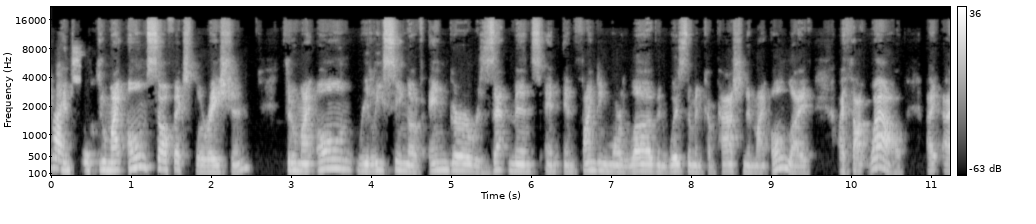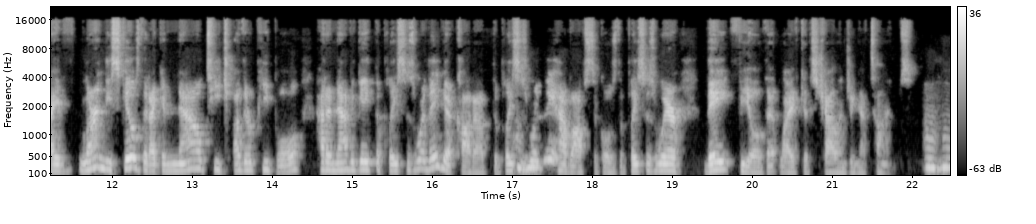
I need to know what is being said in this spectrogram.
Right. And so through my own self exploration, through my own releasing of anger, resentments, and, and finding more love and wisdom and compassion in my own life, I thought, wow, I, I've learned these skills that I can now teach other people how to navigate the places where they get caught up, the places where they have obstacles, the places where they feel that life gets challenging at times. hmm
